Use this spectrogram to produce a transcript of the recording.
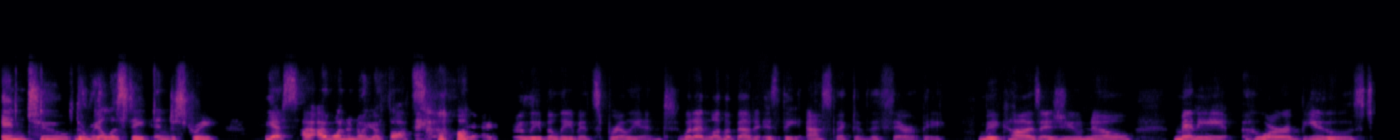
into the real estate industry. Yes, I, I want to know your thoughts. I truly believe it's brilliant. What I love about it is the aspect of the therapy, because as you know, many who are abused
